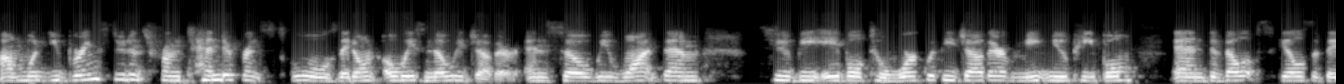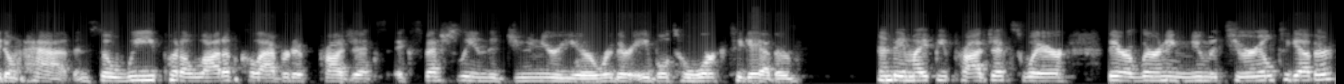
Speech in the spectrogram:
Um, when you bring students from 10 different schools, they don't always know each other. And so we want them to be able to work with each other, meet new people, and develop skills that they don't have. And so we put a lot of collaborative projects, especially in the junior year, where they're able to work together and they might be projects where they are learning new material together,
